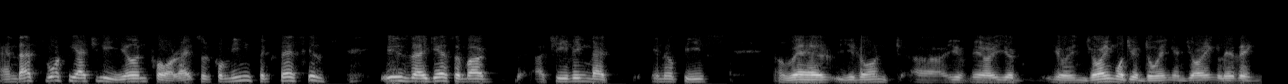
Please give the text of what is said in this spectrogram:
And that's what we actually yearn for, right? So for me, success is is I guess about achieving that inner peace where you don't uh, you, you know you're you're enjoying what you're doing, enjoying living.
